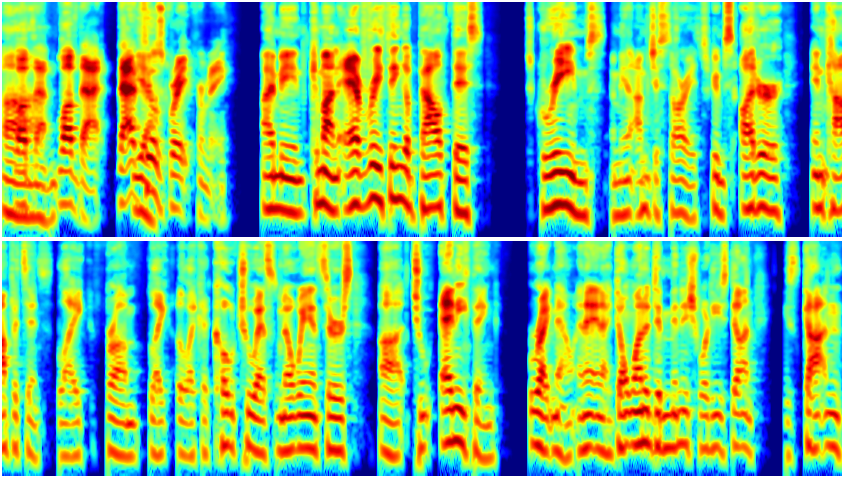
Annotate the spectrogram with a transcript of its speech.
Love Um, that. Love that. That yeah. feels great for me. I mean, come on, everything about this screams. I mean, I'm just sorry, it screams utter incompetence, like from like like a coach who has no answers uh, to anything right now. And I- and I don't want to diminish what he's done. He's gotten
